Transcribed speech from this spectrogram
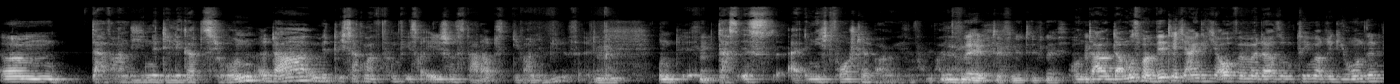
Ähm, da waren die eine Delegation äh, da mit, ich sag mal, fünf israelischen Startups, die waren in Bielefeld. Mhm. Und äh, hm. das ist äh, nicht vorstellbar gewesen von beiden. Nee, definitiv nicht. Und da, da muss man wirklich eigentlich auch, wenn wir da so im Thema Region sind,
